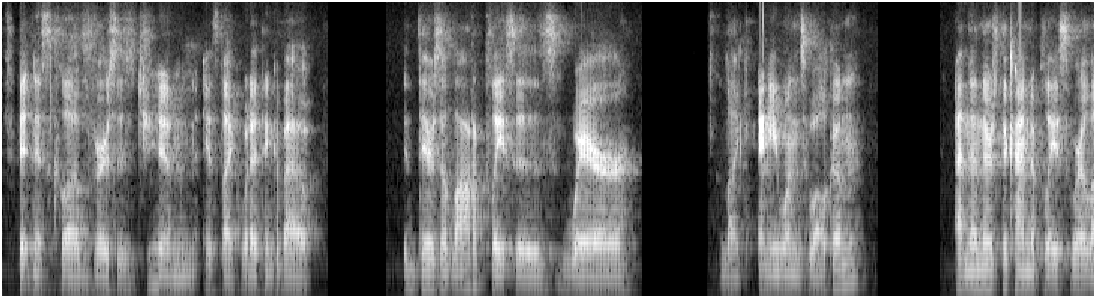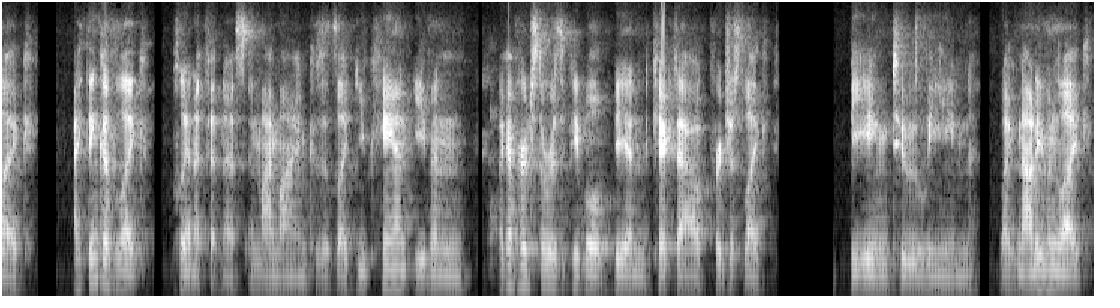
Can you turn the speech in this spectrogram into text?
fitness club versus gym is like what I think about. There's a lot of places where like anyone's welcome, and then there's the kind of place where like I think of like Planet Fitness in my mind because it's like you can't even like I've heard stories of people being kicked out for just like being too lean, like not even like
